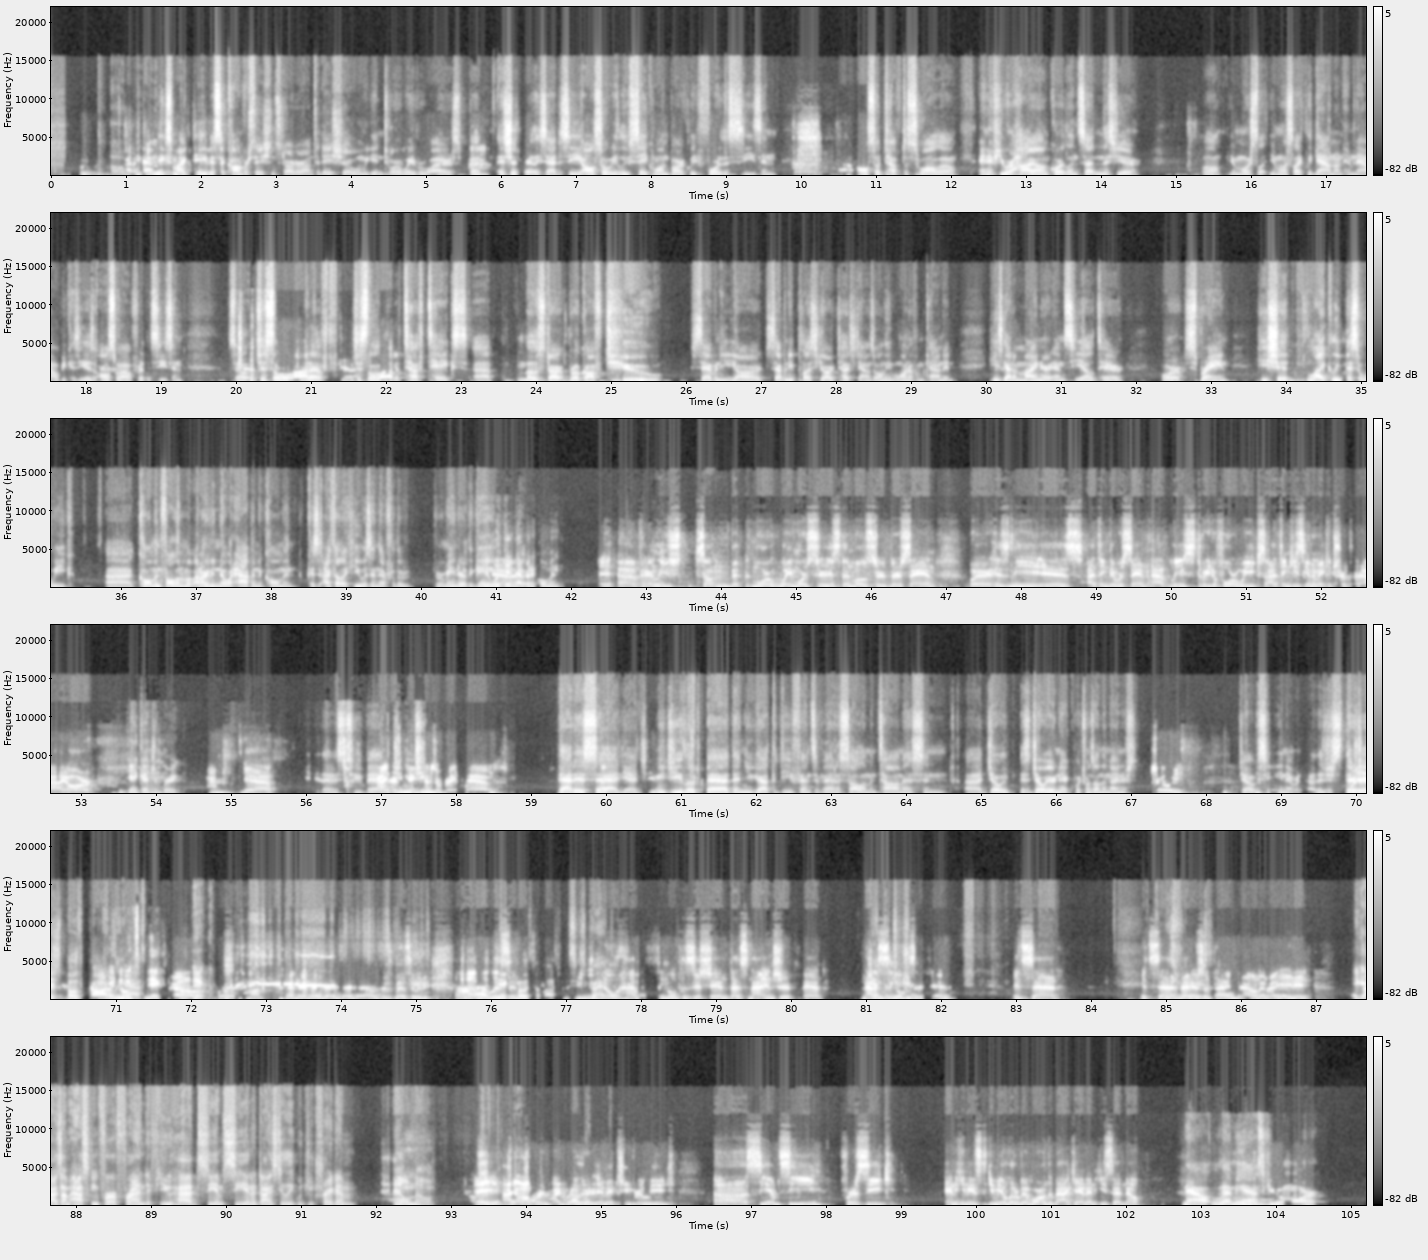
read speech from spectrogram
oh, I mean, that makes Mike Davis a conversation starter on today's show when we get into our waiver wires. But it's just really sad to see. Also, we lose Saquon Barkley for the season. Uh, also, tough to swallow. And if you were high on Courtland Sutton this year, well, you're most li- you're most likely down on him now because he is also out for the season. So just a lot of yeah. just a lot of tough takes. Uh, Mostert broke off two 70 yard, 70 plus yard touchdowns. Only one of them counted. He's got a minor MCL tear or sprain. He should likely miss a week. Uh, Coleman followed him up. I don't even know what happened to Coleman because I felt like he was in there for the, the remainder of the game. Yeah, what did happen to Coleman? It, uh, apparently, something more, way more serious than most are they're saying. Where his knee is, I think they were saying at least three to four weeks. I think he's going to make a trip to IR. You can't catch a mm. break. Yeah, that is too bad. Niners Jimmy can't G, catch a break, man. That is sad. Yeah, Jimmy G looked bad. Then you got the defensive end of Solomon Thomas and uh, Joey. Is it Joey or Nick? Which one's on the Niners? Joey. Joe. See, you never know. They're just they're Wait. just both godly. No, it's Nick. No. Nick, bro, come on. I'll just mess with you. Uh, but uh, listen, you don't have a single position that's not injured, man. Not and a single position. It's sad. It's sad. It Niners are dying down, and I hate it. Hey guys, I'm asking for a friend. If you had CMC in a dynasty league, would you trade him? Hell no. Hey, I offered my brother in a keeper league uh, CMC for Zeke, and he needs to give me a little bit more on the back end, and he said no. Now, let me Ooh. ask you a more.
